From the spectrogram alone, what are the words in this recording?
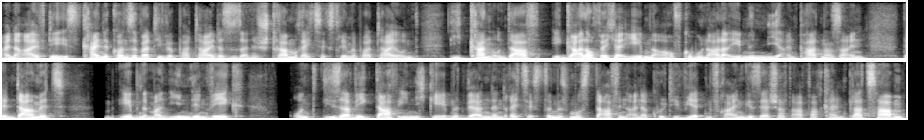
Eine AfD ist keine konservative Partei, das ist eine stramm rechtsextreme Partei und die kann und darf, egal auf welcher Ebene, auch auf kommunaler Ebene, nie ein Partner sein, denn damit ebnet man ihnen den Weg und dieser Weg darf ihnen nicht geebnet werden, denn Rechtsextremismus darf in einer kultivierten, freien Gesellschaft einfach keinen Platz haben.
